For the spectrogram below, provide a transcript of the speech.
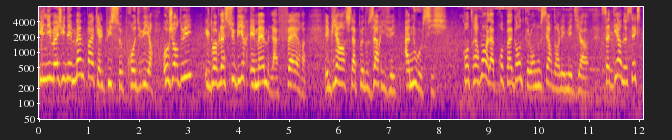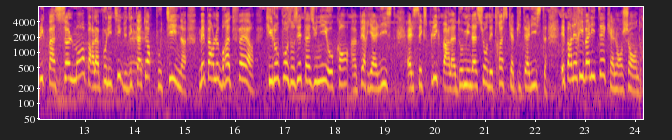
ils n'imaginaient même pas qu'elle puisse se produire. Aujourd'hui, ils doivent la subir et même la faire. Eh bien, cela peut nous arriver, à nous aussi. Contrairement à la propagande que l'on nous sert dans les médias, cette guerre ne s'explique pas seulement par la politique du dictateur Poutine, mais par le bras de fer qui l'oppose aux États-Unis au camp impérialiste. Elle s'explique par la domination des trusts capitalistes et par les rivalités qu'elle engendre.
